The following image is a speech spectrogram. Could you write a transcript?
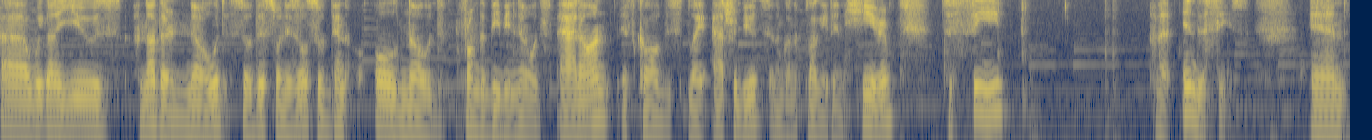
uh, we're going to use another node. So this one is also an old node from the BB Nodes add-on. It's called Display Attributes, and I'm going to plug it in here to see the indices. And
